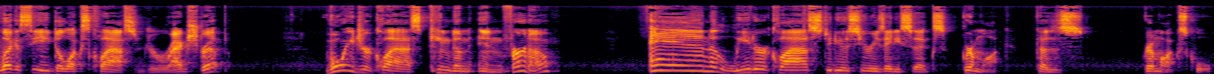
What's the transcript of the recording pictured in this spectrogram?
Legacy Deluxe Class Drag Strip, Voyager Class Kingdom Inferno, and Leader Class Studio Series 86 Grimlock, because Grimlock's cool,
